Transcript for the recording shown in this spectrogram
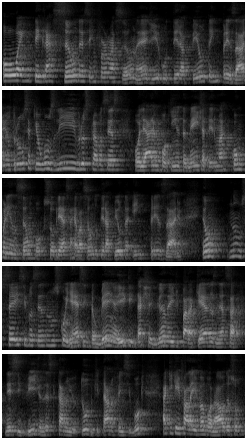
ou a integração dessa informação, né, de o terapeuta empresário. Eu trouxe aqui alguns livros para vocês olharem um pouquinho também, já terem uma compreensão um pouco sobre essa relação do terapeuta empresário. Então, não sei se vocês nos conhecem tão bem aí, quem está chegando aí de paraquedas nessa, nesse vídeo, às vezes que está no YouTube, que está no Facebook. Aqui quem fala é Ivan Bonaldo, eu sou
